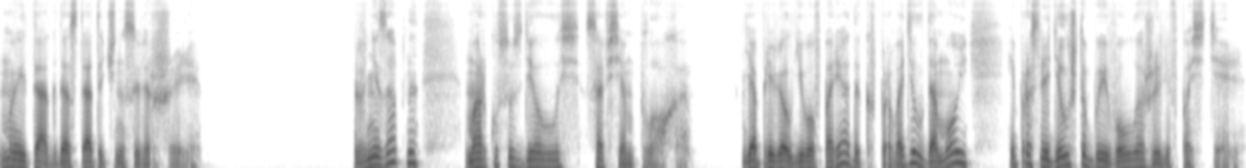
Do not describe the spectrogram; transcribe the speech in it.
Мы и так достаточно совершили. Внезапно Маркусу сделалось совсем плохо. Я привел его в порядок, проводил домой и проследил, чтобы его уложили в постель.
